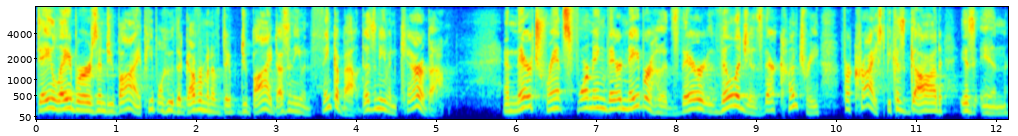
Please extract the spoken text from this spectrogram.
Day laborers in Dubai, people who the government of Dubai doesn't even think about, doesn't even care about and they're transforming their neighborhoods, their villages, their country for Christ because God is in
